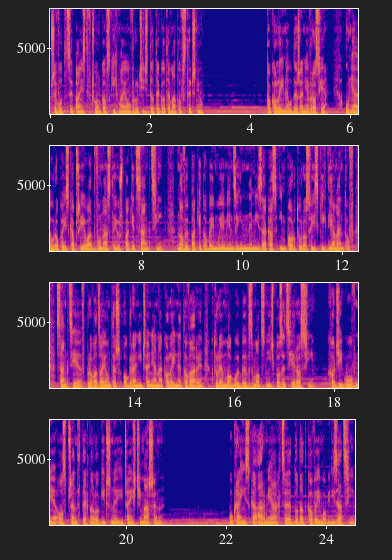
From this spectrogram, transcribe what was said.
Przywódcy państw członkowskich mają wrócić do tego tematu w styczniu. To kolejne uderzenie w Rosję. Unia Europejska przyjęła 12 już pakiet sankcji. Nowy pakiet obejmuje m.in. zakaz importu rosyjskich diamentów. Sankcje wprowadzają też ograniczenia na kolejne towary, które mogłyby wzmocnić pozycję Rosji. Chodzi głównie o sprzęt technologiczny i części maszyn. Ukraińska armia chce dodatkowej mobilizacji.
